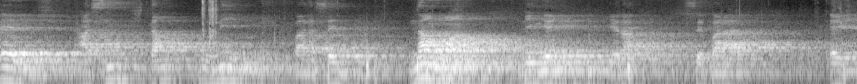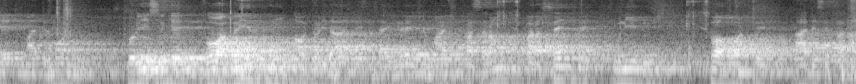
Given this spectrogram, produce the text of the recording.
Eles assim estão unidos para sempre. Não há ninguém irá separar este matrimônio. Por isso que vou abrir com autoridade da igreja, mas passarão para sempre unidos. Sua morte há de separar.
